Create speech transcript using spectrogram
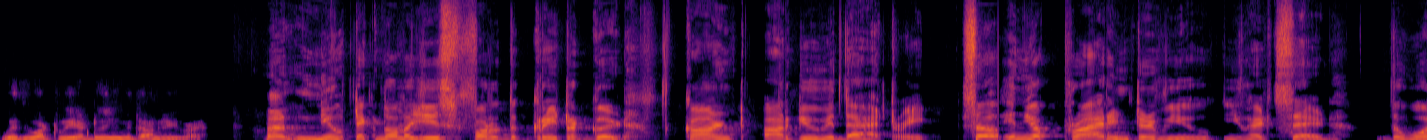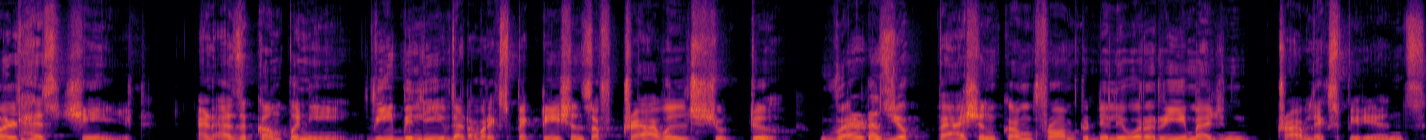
with what we are doing with OnRiva. Well, new technologies for the greater good. Can't argue with that, right? So, in your prior interview, you had said the world has changed. And as a company, we believe that our expectations of travel should too. Where does your passion come from to deliver a reimagined travel experience?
